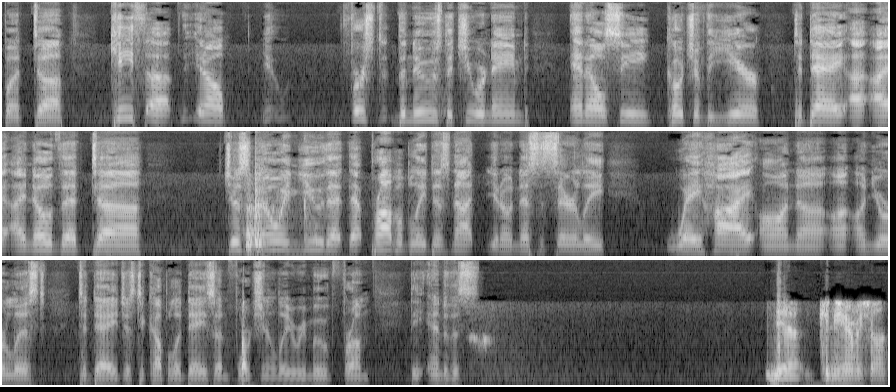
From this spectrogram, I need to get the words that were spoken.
But uh, Keith, uh, you know, first the news that you were named NLC Coach of the Year today. I, I, I know that uh, just knowing you that that probably does not you know necessarily weigh high on uh, on your list today. Just a couple of days, unfortunately, removed from the end of this. Yeah, can you hear me, Sean?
